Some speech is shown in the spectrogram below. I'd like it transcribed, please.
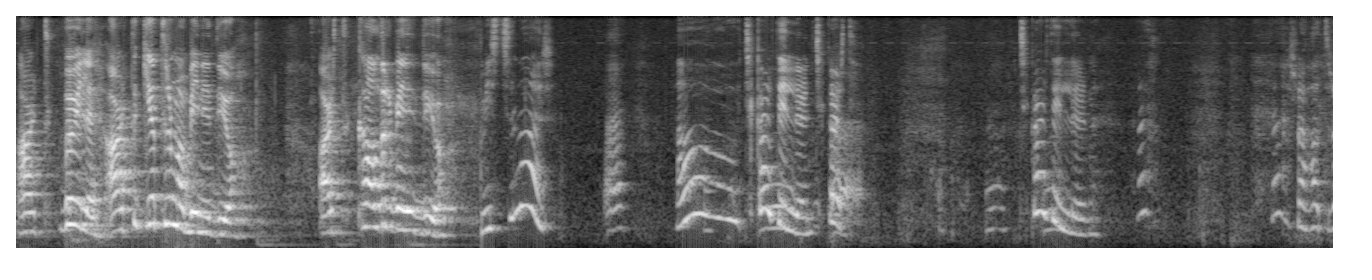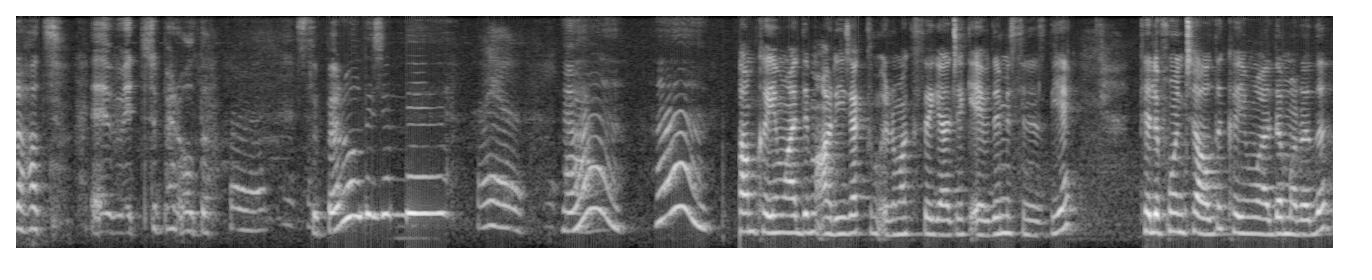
Artık böyle, artık yatırma beni diyor. Artık kaldır beni diyor. Miş Çınar. Aa, çıkart ellerini, çıkart. Çıkart ellerini. Heh. Heh, rahat rahat. Evet, süper oldu. Süper oldu şimdi. Ha, ha. Tam kayınvalidemi arayacaktım. Irmak size gelecek evde misiniz diye. Telefon çaldı. Kayınvalidem aradı.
